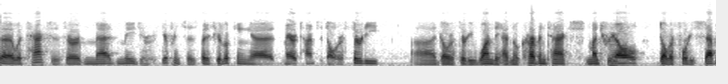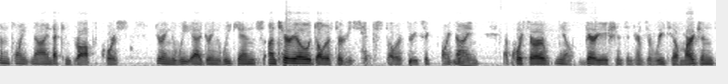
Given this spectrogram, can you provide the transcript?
uh, with taxes, there are mad major differences. But if you're looking at Maritimes, a dollar thirty, dollar thirty one. They have no carbon tax. Montreal, dollar forty seven point nine. That can drop, of course, during the week uh, during the weekends. Ontario, dollar thirty six, dollar thirty six point nine. Of course, there are you know variations in terms of retail margins.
